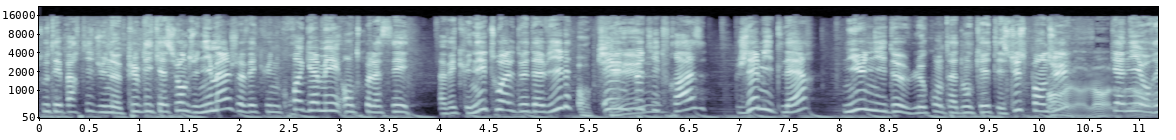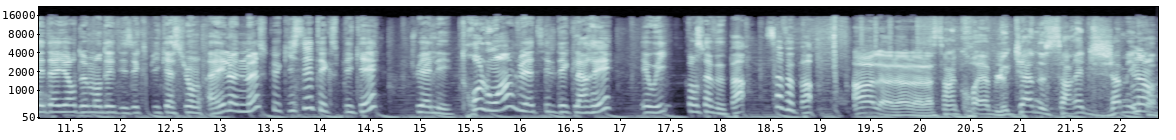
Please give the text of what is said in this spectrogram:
Tout est parti d'une publication d'une image avec une croix gammée entrelacée avec une étoile de David et une petite phrase J'aime Hitler. Ni une ni deux, le compte a donc été suspendu. Oh Kanye aurait d'ailleurs demandé des explications à Elon Musk qui s'est expliqué. Tu es allé trop loin, lui a-t-il déclaré. Et oui, quand ça veut pas, ça veut pas. Ah là là là là, c'est incroyable. Le gars ne s'arrête jamais Non. quoi.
